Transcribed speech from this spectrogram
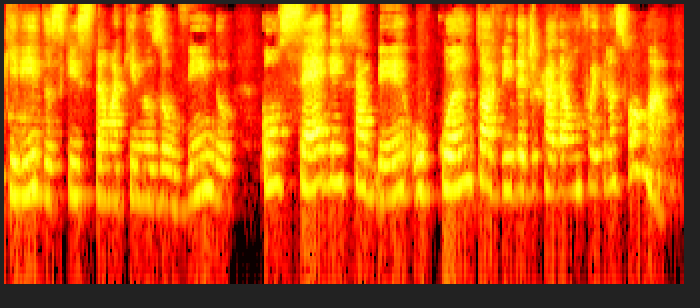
queridos que estão aqui nos ouvindo conseguem saber o quanto a vida de cada um foi transformada.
